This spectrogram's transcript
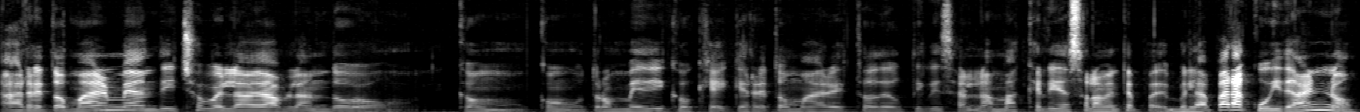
A retomar, me han dicho, ¿verdad? Hablando con, con otros médicos, que hay que retomar esto de utilizar las mascarillas solamente ¿verdad? para cuidarnos.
